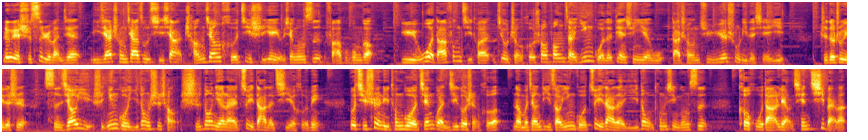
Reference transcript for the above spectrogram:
六月十四日晚间，李嘉诚家族旗下长江和记实业有限公司发布公告，与沃达丰集团就整合双方在英国的电讯业务达成具约束力的协议。值得注意的是，此交易是英国移动市场十多年来最大的企业合并。若其顺利通过监管机构审核，那么将缔造英国最大的移动通信公司，客户达两千七百万。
